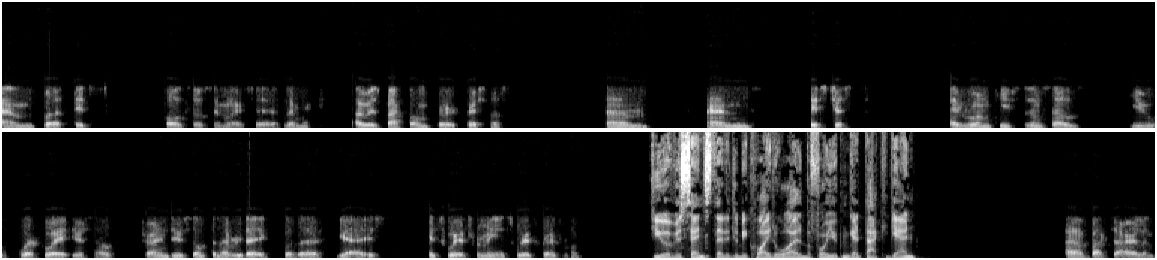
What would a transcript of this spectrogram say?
Um, but it's also similar to Limerick. I was back home for Christmas, um, and it's just everyone keeps to themselves. You work away at yourself, try and do something every day. But uh, yeah, it's it's weird for me. It's weird for everyone. Do you have a sense that it'll be quite a while before you can get back again? Uh, back to Ireland.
